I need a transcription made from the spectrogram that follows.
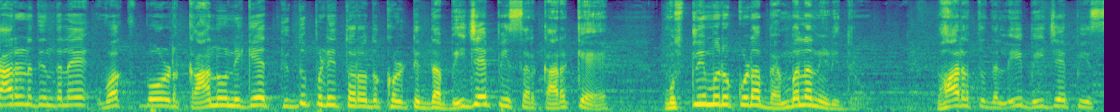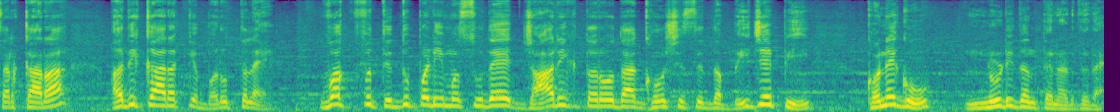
ಕಾರಣದಿಂದಲೇ ವಕ್ಫ್ ಬೋರ್ಡ್ ಕಾನೂನಿಗೆ ತಿದ್ದುಪಡಿ ತರೋದು ಬಿಜೆಪಿ ಸರ್ಕಾರಕ್ಕೆ ಮುಸ್ಲಿಮರು ಕೂಡ ಬೆಂಬಲ ನೀಡಿದರು. ಭಾರತದಲ್ಲಿ ಬಿಜೆಪಿ ಸರ್ಕಾರ ಅಧಿಕಾರಕ್ಕೆ ಬರುತ್ತಲೇ? ವಕ್ಫ್ ತಿದ್ದುಪಡಿ ಮಸೂದೆ ಜಾರಿಗೆ ತರೋದ ಘೋಷಿಸಿದ್ದ ಬಿಜೆಪಿ ಕೊನೆಗೂ ನುಡಿದಂತೆ ನಡೆದಿದೆ.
